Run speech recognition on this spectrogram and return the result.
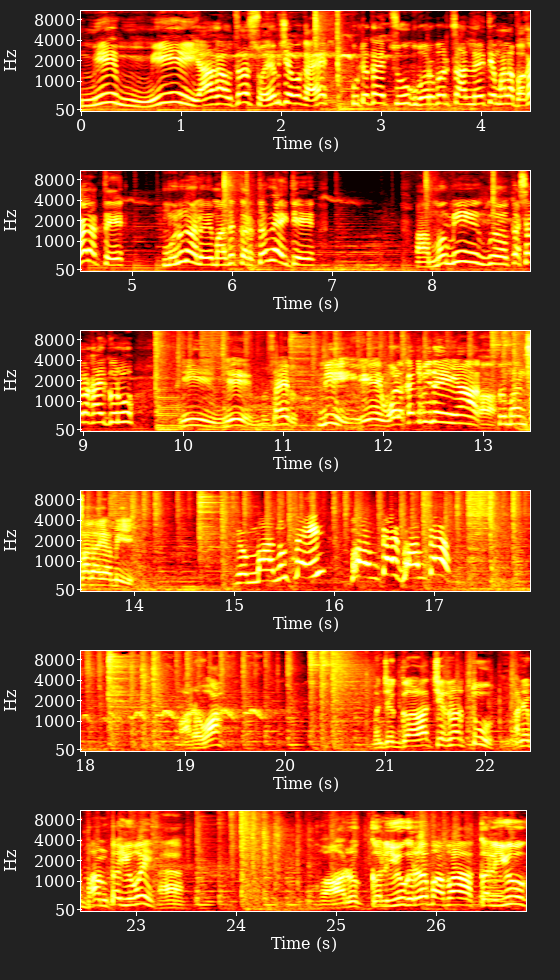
मी मी या गावचा स्वयंसेवक आहे. कुठं काय चूक बरोबर चाललंय ते मला बघायला लागते म्हणून आलोय. माझं कर्तव्य आहे ते. हा, मग मी अ, कशाला काय करू? आणि हे साहेब मी हे ओळखत बी नाही या माणसाला या मी. माणूस नाही भामटा भामटा. अरे वा. म्हणजे गळा चिरणार तू आणि भामटा युवय अरे कलयुग र बाबा कलयुग.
